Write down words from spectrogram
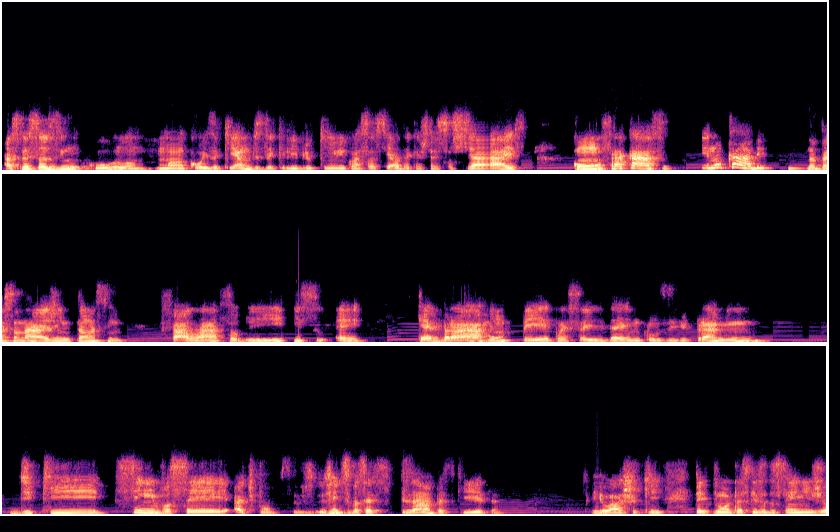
As pessoas vinculam uma coisa que é um desequilíbrio químico associado a questões sociais com um fracasso. E não cabe no personagem. Então, assim, falar sobre isso é quebrar, romper com essa ideia, inclusive para mim, de que sim, você, ah, tipo, gente, se você fizer uma pesquisa, eu acho que teve uma pesquisa do CNJ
